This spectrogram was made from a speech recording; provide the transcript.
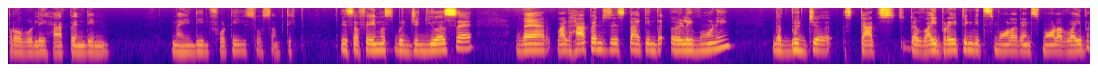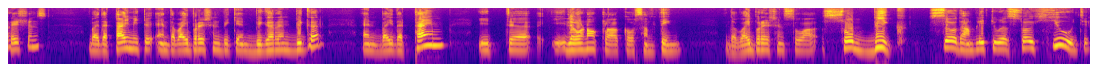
probably happened in 1940s or something. This is a famous bridge in USA where what happens is that in the early morning the bridge uh, starts vibrating with smaller and smaller vibrations. By the time it and the vibration became bigger and bigger and by the time it uh, 11 o'clock or something the vibrations were so big so the amplitude was so huge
